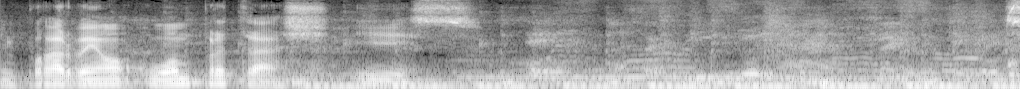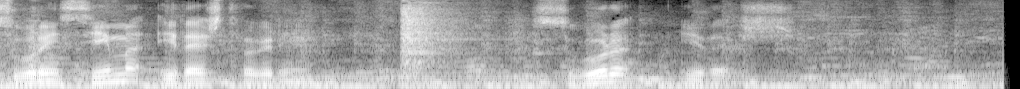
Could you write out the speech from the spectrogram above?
Empurrar bem o ombro para trás. Isso. Segura em cima e desce devagarinho. Segura e desce.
